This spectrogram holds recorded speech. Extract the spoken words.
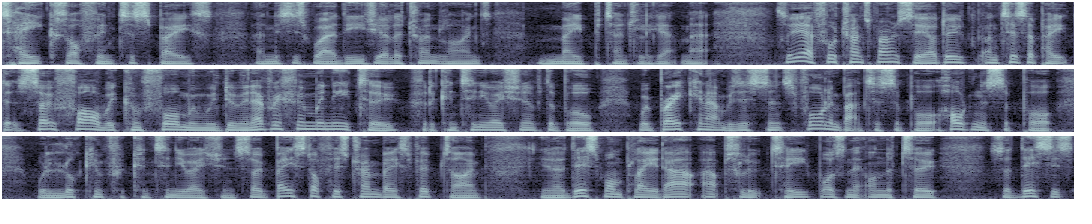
takes off into space, and this is where these yellow trend lines may potentially get met. So yeah, full transparency, I do anticipate that so far we're conforming, we're doing everything we need to for the continuation of the bull. We're breaking out resistance, falling back to support, holding the support. We're looking for continuation. So based off this trend-based fib time, you know, this one played out absolute T, wasn't it, on the two? So this is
